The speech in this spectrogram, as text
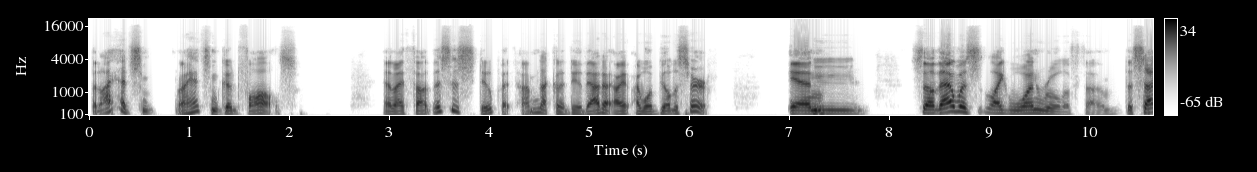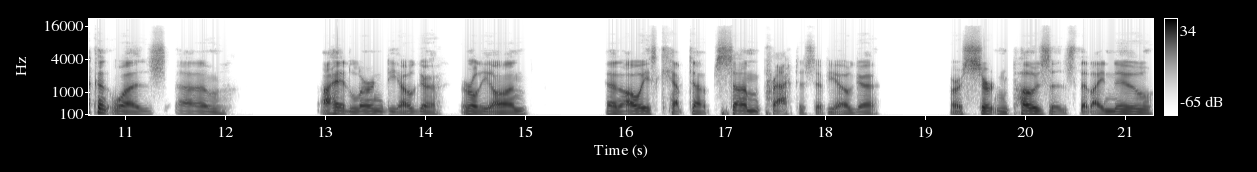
But I had some, I had some good falls, and I thought this is stupid. I'm not going to do that. I, I won't be able to surf. And Mm. so that was like one rule of thumb. The second was um, I had learned yoga early on and always kept up some practice of yoga or certain poses that I knew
